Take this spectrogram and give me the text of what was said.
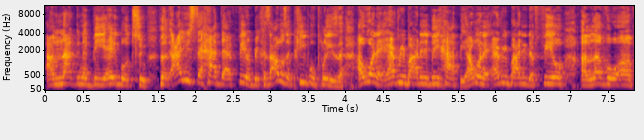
I'm not going to be able to. Look, I used to have that fear because I was a people pleaser. I wanted everybody to be happy. I wanted everybody to feel a level of,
